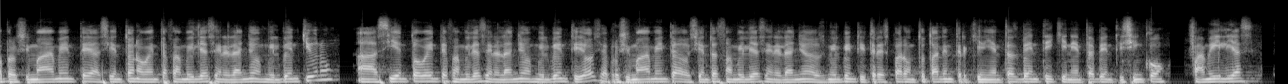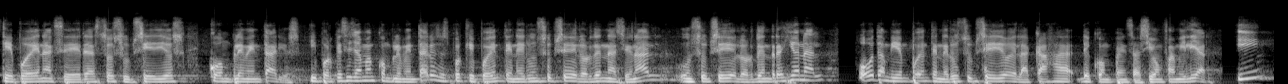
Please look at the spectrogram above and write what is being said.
aproximadamente a 190 familias en el año 2021, a 120 familias en el año 2022 y aproximadamente a 200 familias en el año 2023 para un total entre 520 y 525 familias que pueden acceder a estos subsidios complementarios. ¿Y por qué se llaman complementarios? Es porque pueden tener un subsidio del orden nacional, un subsidio del orden regional o también pueden tener un subsidio de la caja de compensación familiar. Y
